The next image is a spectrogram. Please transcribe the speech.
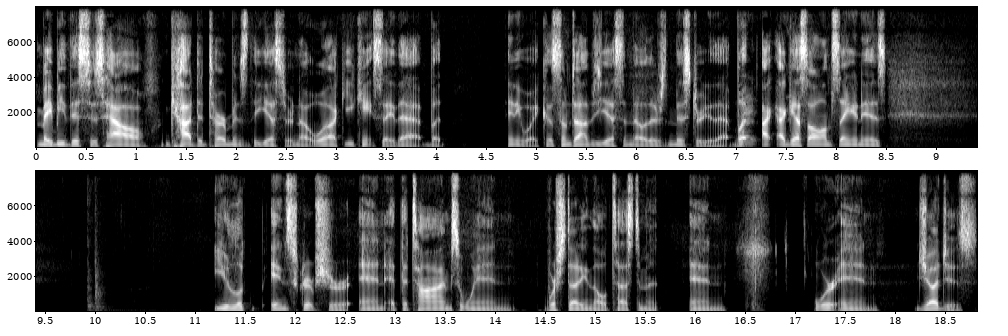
maybe this is how God determines the yes or no. Well, you can't say that, but anyway, because sometimes yes and no, there's mystery to that. But Right. I, I guess all I'm saying is, you look in Scripture, and at the times when we're studying the Old Testament, and we're in Judges.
